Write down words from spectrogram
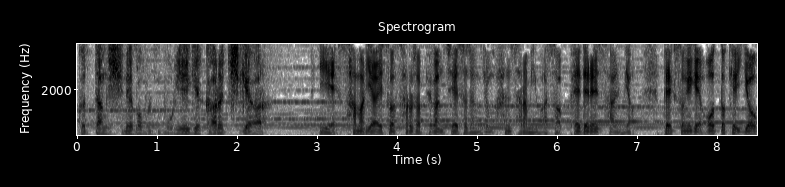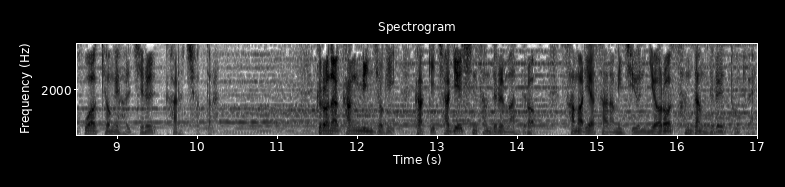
그 땅 신의 법을 무리에게 가르치게 하라. 이에 사마리아에서 사로잡혀간 제사장 중 한 사람이 와서 벧엘에 살며 백성에게 어떻게 여호와 경외할지를 가르쳤더라. 그러나 각 민족이 각기 자기의 신상들을 만들어 사마리아 사람이 지은 여러 산당들에 두되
